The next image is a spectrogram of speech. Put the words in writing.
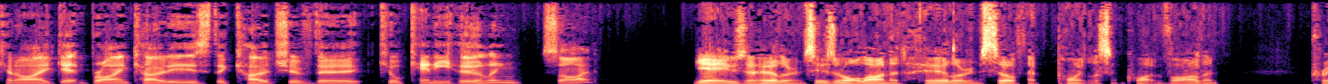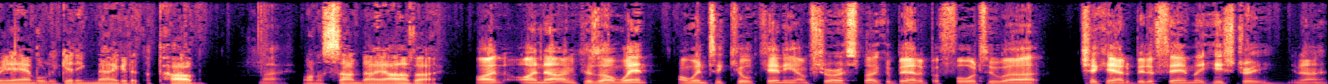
can I get Brian Cody's the coach of the Kilkenny hurling side? Yeah, he was a hurler. He was an All-Ireland hurler himself. That pointless and quite violent preamble to getting maggot at the pub No. on a Sunday arvo. I I know because I went. I went to Kilkenny. I'm sure I spoke about it before to uh, check out a bit of family history. You know,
